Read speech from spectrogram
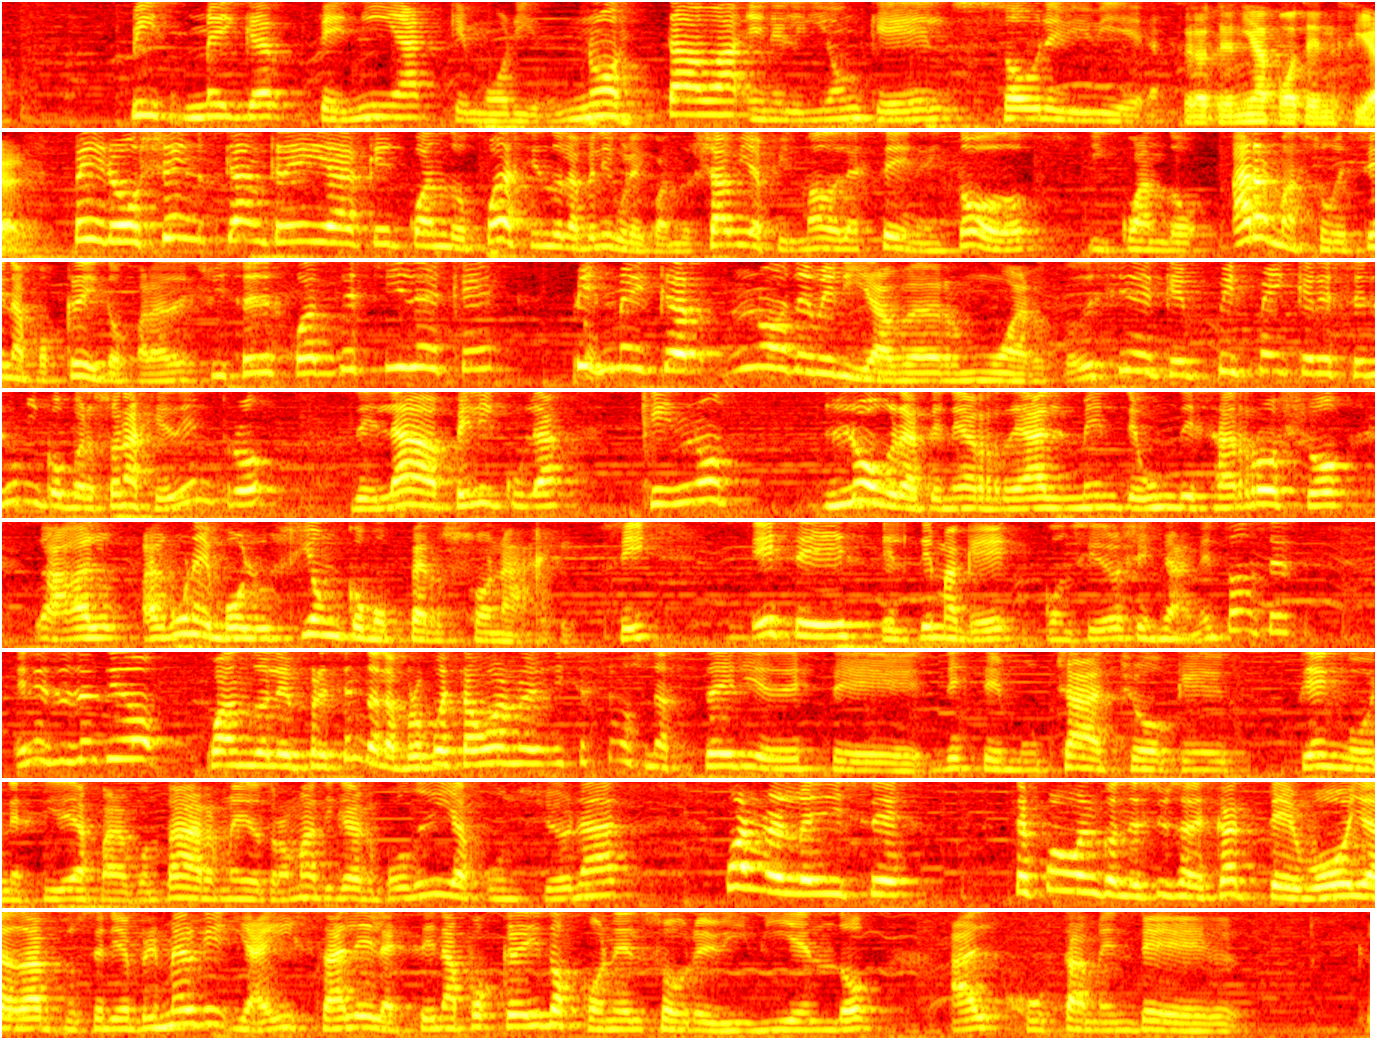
Peacemaker tenía que morir. No estaba en el guion que él sobreviviera. Pero tenía potencial. Pero James Gunn creía que cuando fue haciendo la película y cuando ya había filmado la escena y todo, y cuando arma su escena postcrédito para The Suicide Squad, decide que Peacemaker no debería haber muerto. Decide que Peacemaker es el único personaje dentro de la película que no logra tener realmente un desarrollo, al- alguna evolución como personaje, ¿sí? Ese es el tema que consideró James Gunn. Entonces, en ese sentido, cuando le presenta la propuesta a Warner, dice, hacemos una serie de este, de este muchacho que tengo unas ideas para contar, medio traumática, que podría funcionar. Warner le dice, te fue buen con The Suicide Squad, te voy a dar tu serie primer y ahí sale la escena post créditos con él sobreviviendo al justamente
